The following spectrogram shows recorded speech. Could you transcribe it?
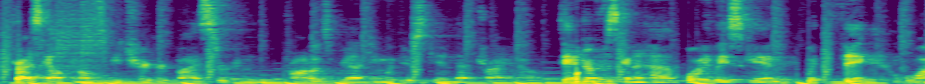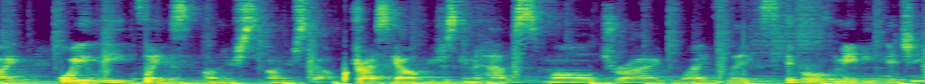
Dry scalp can also be triggered by certain products reacting with your skin that dry it out. Dandruff is gonna have oily skin with thick, white, oily flakes on your, on your scalp. Dry scalp, you're just gonna have small, dry, white flakes. They both may be itchy,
